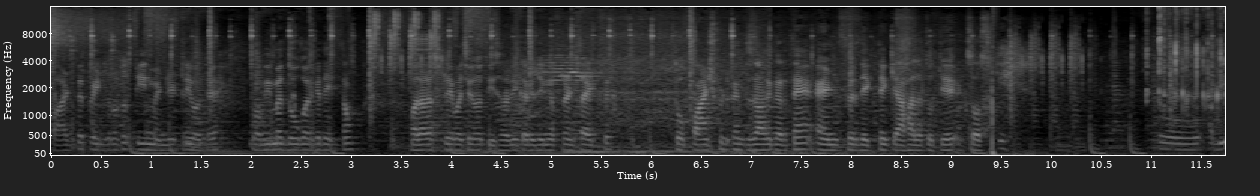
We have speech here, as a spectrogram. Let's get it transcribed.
पार्ट पे पेंट करो तो तीन मैंडेटरी होते हैं। तो अभी मैं दो करके देखता हूँ। और अगर स्प्रे बचे तो तीसरा भी कर देंगे फ्रंट साइड पर तो पाँच मिनट का इंतज़ार करते हैं। एंड फिर देखते हैं क्या हालत होती है एग्जॉस्ट की। तो अभी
